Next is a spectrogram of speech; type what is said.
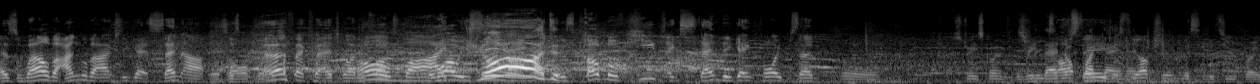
as well. The angle that actually gets sent at is perfect for edge guarding Oh Fox. My what we see God! is This combo keeps extending, getting 40%. Oh. Streakz going for the read Streakz there, not off quite getting what's it. the option? Missing the two frame.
